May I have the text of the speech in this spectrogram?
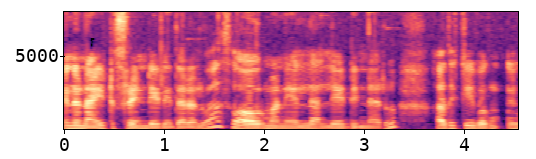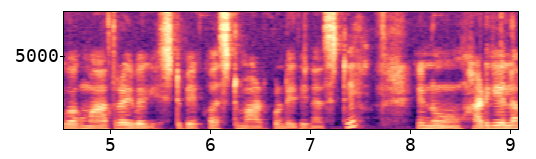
ಇನ್ನು ನೈಟ್ ಫ್ರೆಂಡ್ ಹೇಳಿದಾರಲ್ವ ಸೊ ಅವ್ರ ಮನೆಯಲ್ಲಿ ಅಲ್ಲೇ ಡಿನ್ನರು ಅದಕ್ಕೆ ಇವಾಗ ಇವಾಗ ಮಾತ್ರ ಇವಾಗ ಎಷ್ಟು ಬೇಕೋ ಅಷ್ಟು ಮಾಡ್ಕೊಂಡಿದ್ದೀನಿ ಅಷ್ಟೇ. ಇನ್ನು ಅಡುಗೆ ಎಲ್ಲ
